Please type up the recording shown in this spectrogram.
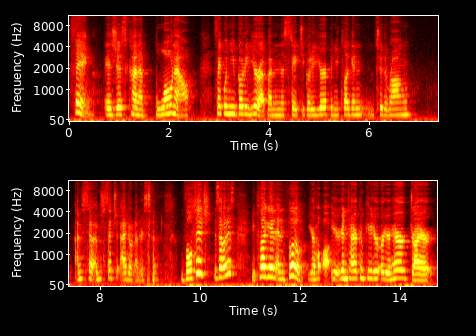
thing is just kind of blown out. It's like when you go to Europe, I'm in the States, you go to Europe and you plug in to the wrong, I'm so, I'm such, I don't understand. Voltage, is that what it is? You plug in and boom, your, your entire computer or your hair dryer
